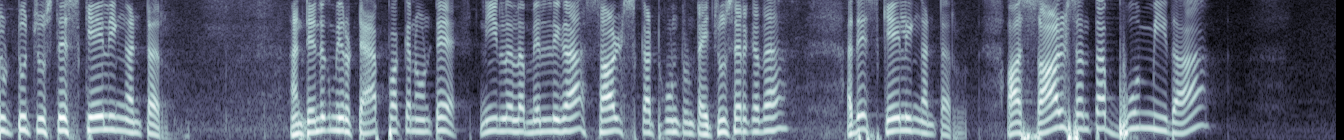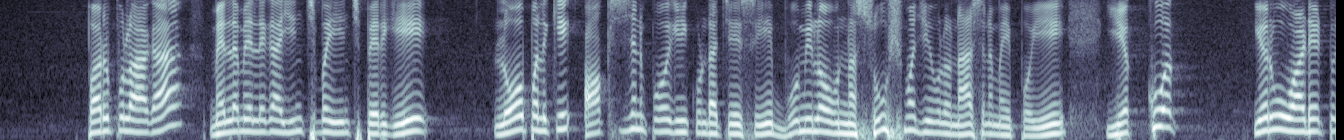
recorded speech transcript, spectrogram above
చుట్టూ చూస్తే స్కేలింగ్ అంటారు. అంతెందుకు మీరు ట్యాప్ పక్కన ఉంటే నీళ్ళలో మెల్లిగా సాల్ట్స్ కట్టుకుంటుంటాయి. చూశారు కదా? అదే స్కేలింగ్ అంటారు. ఆ సాల్ట్స్ అంతా భూమి మీద పరుపులాగా మెల్లమెల్లగా ఇంచ్ బై ఇంచ్ పెరిగి లోపలికి ఆక్సిజన్ పోయకుండా చేసి భూమిలో ఉన్న సూక్ష్మజీవులు నాశనమైపోయి ఎక్కువ ఎరువు వాడేట్టు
